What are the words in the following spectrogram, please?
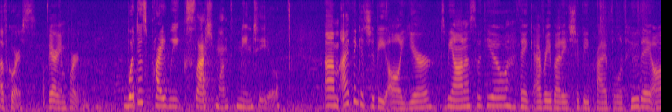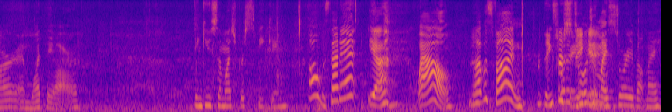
Of course. Very important. What does Pride Week slash month mean to you? Um, I think it should be all year, to be honest with you. I think everybody should be prideful of who they are and what they are. Thank you so much for speaking. Oh, was that it? Yeah. Wow. That was fun. Thanks for I told you my story about my,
